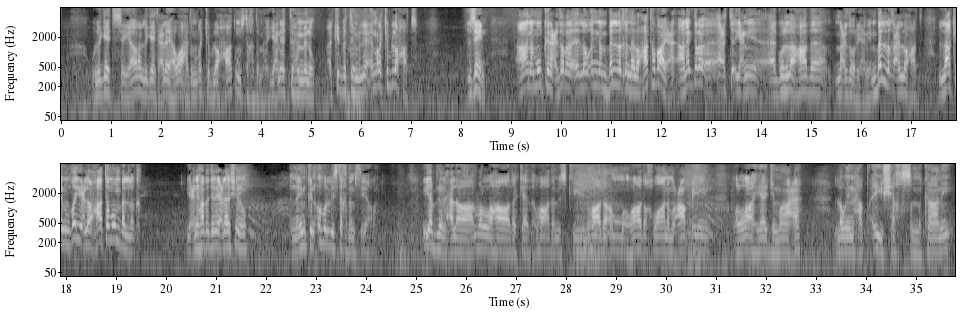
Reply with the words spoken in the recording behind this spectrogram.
ولقيت السيارة لقيت عليها واحد مركب لوحات ومستخدمها. يعني أتهم منه أكيد بتهم اللي مركب لوحات. زين. أنا ممكن أعذر لو انه مبلغ إن لوحاتها ضايعه أنا أقدر أعت... يعني أقول لا هذا معذور يعني. مبلغ عن اللوحات لكن مضيع لوحاته مو مبلغ. يعني هذا دليل على شنو؟ إنه يمكن هو اللي يستخدم السيارة. يا ابن الحلال والله هذا كذا وهذا مسكين وهذا أمه وهذا أخوانه معاقين. والله يا جماعة لو ينحط أي شخص مكاني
